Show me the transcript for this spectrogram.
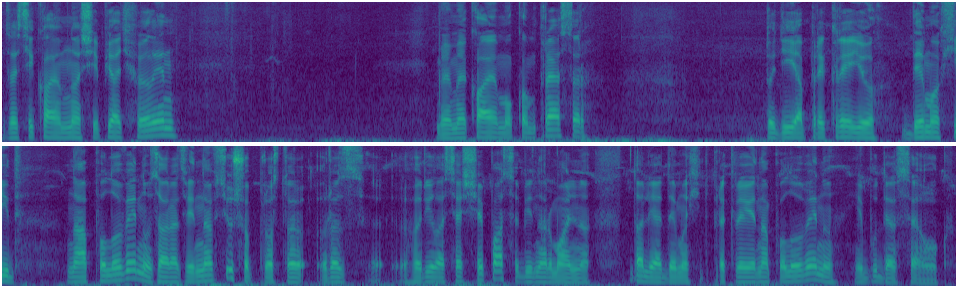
Засікаємо наші 5 хвилин. Вимикаємо компресор. Тоді я прикрию димохід на половину, зараз він на всю, щоб просто розгорілася щепа собі нормально. Далі я димохід прикрию наполовину і буде все ок.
